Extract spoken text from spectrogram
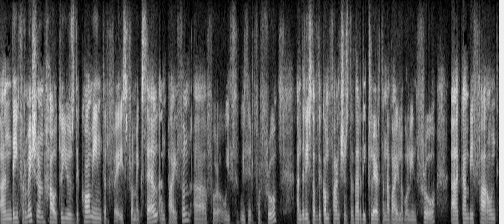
And the information on how to use the COM interface from Excel and Python uh, for with, with it for Frew, and the list of the COM functions that are declared and available in Frew uh, can be found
